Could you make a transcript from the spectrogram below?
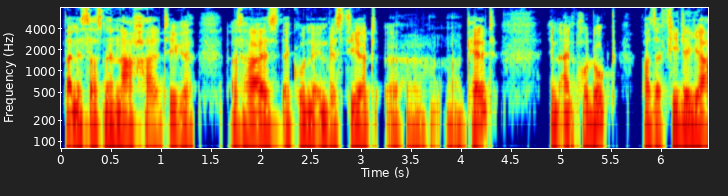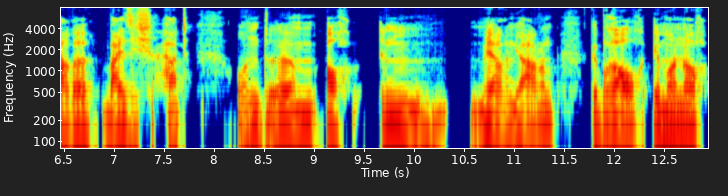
dann ist das eine nachhaltige. Das heißt, der Kunde investiert äh, Geld in ein Produkt, was er viele Jahre bei sich hat und ähm, auch in mehreren Jahren Gebrauch immer noch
